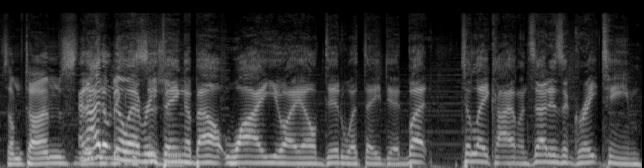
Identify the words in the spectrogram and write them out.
sometimes. And I don't know everything about why UIL did what they did, but to Lake Islands, that is a great team.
